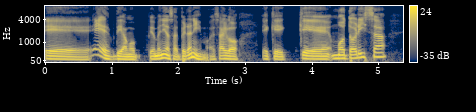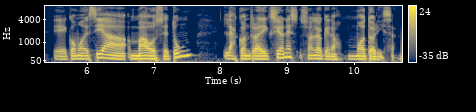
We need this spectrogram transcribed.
eh, es, digamos, bienvenidos al peronismo. Es algo eh, que, que motoriza, eh, como decía Mao Zedong, las contradicciones son lo que nos motorizan.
